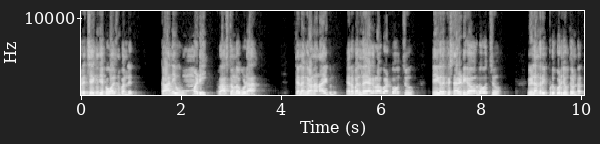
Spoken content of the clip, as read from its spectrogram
ప్రత్యేకం చెప్పుకోవాల్సిన పని లేదు. కానీ ఉమ్మడి రాష్ట్రంలో కూడా తెలంగాణ నాయకులు ఎర్రబల్లి దయాకర్రావు గారు కావచ్చు తీగల కృష్ణారెడ్డి గారు కావచ్చు వీళ్ళందరూ ఇప్పుడు కూడా చెబుతుంటారు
